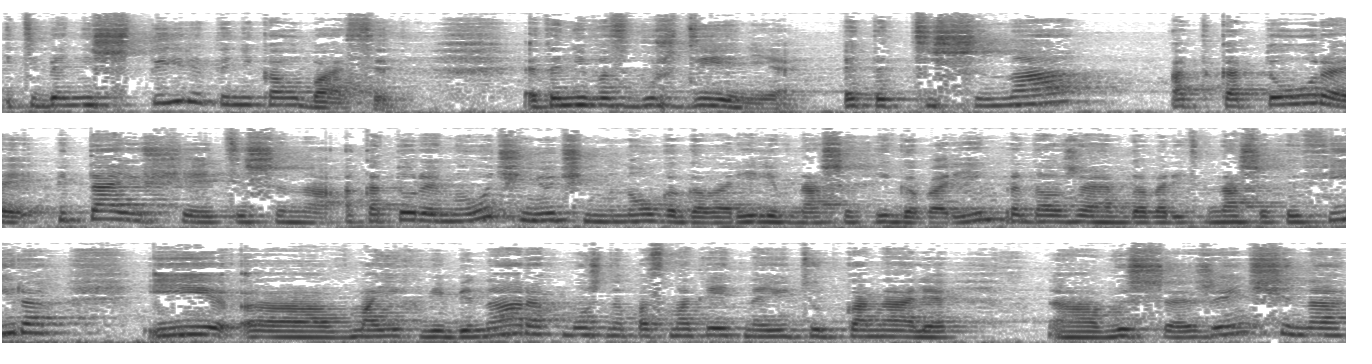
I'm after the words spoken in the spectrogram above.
и тебя не штырит и не колбасит. Это не возбуждение, это тишина, от которой, питающая тишина, о которой мы очень-очень много говорили в наших и говорим, продолжаем говорить в наших эфирах, и э, в моих вебинарах можно посмотреть на YouTube-канале э, «Высшая женщина»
